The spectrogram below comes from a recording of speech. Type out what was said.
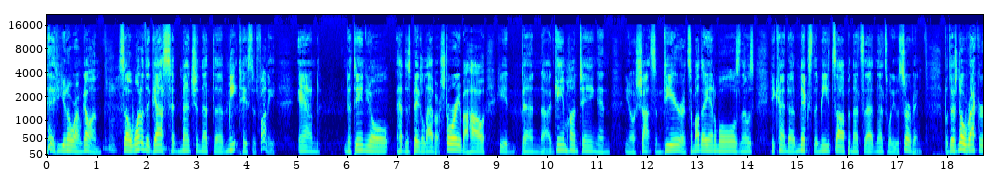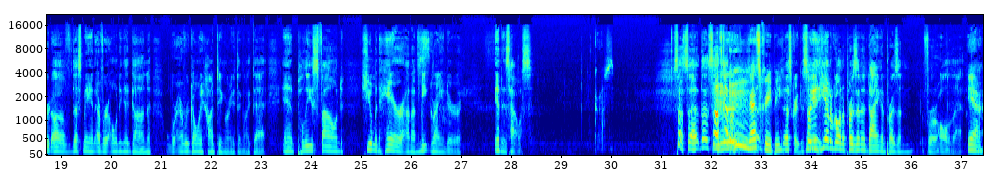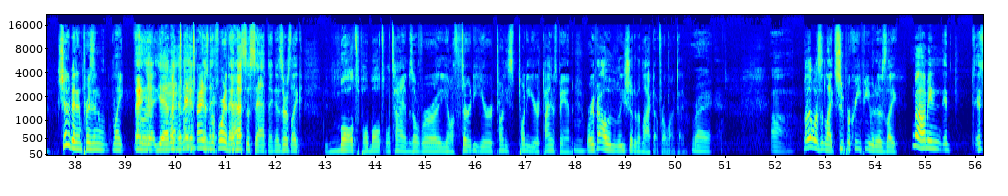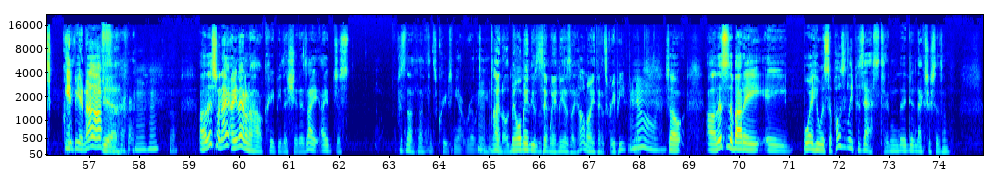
You know where i'm going. So one of the guests had mentioned that the meat tasted funny and nathaniel had this big elaborate story about how he had been uh, game hunting and you know shot some deer and some other animals and those he kind of mixed the meats up and that's that and that's what he was serving but there's no record of this man ever owning a gun or ever going hunting or anything like that. And police found human hair on a meat grinder in his house. Gross. So that's, uh, that's, that's kind of That's creepy. that's creepy. So he, he ended up going to prison and dying in prison for all of that. Yeah. Should have been in prison like for, And- yeah, yeah, like and- 10 and- times and- before that. And that's the sad thing is there's like multiple, multiple times over a, you know 30 year, 20, 20 year time span Mm. where he probably should have been locked up for a long time. right. Uh but that wasn't like super creepy, but it was like Well, I mean, it it's creepy enough. yeah. Uh, this one, I, I mean, I don't know how creepy this shit is. I, I just because nothing, nothing creeps me out really. I know. My old man was the same way as me. It's like I don't know anything that's creepy. I know. So, uh, this is about a a boy who was supposedly possessed, and they did an exorcism.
